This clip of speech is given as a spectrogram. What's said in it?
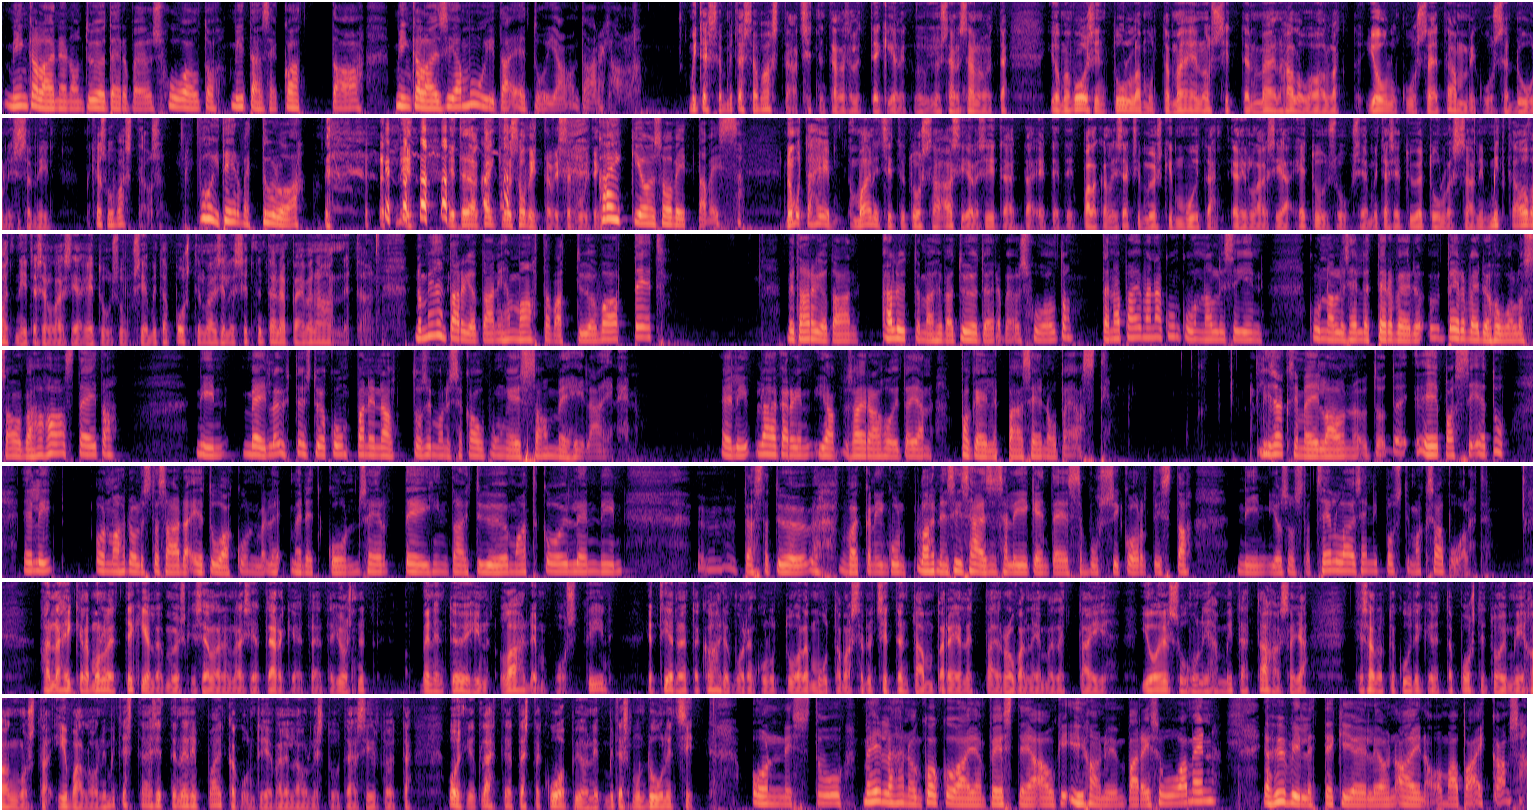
Minkälainen on työterveyshuolto, mitä se kattaa, minkälaisia muita etuja on tarjolla. Mitä sä, mitä sä vastaat sitten tällaiselle tekijälle, jos hän sanoo, että joo mä voisin tulla, mutta mä en ole sitten, mä en halua olla joulukuussa ja tammikuussa duunissa, niin mikä sun vastaus? Voi tervetuloa. niin, niin tämä kaikki on sovittavissa kuitenkin. Kaikki on sovittavissa. No mutta hei, mainitsit jo tuossa asian siitä, että, että, että palkan lisäksi myöskin muita erilaisia etuisuuksia, mitä se työ tullessaan, niin mitkä ovat niitä sellaisia etuisuuksia, mitä postilaisille sitten tänä päivänä annetaan? No mehän tarjotaan ihan mahtavat työvaatteet. Me tarjotaan älyttömän hyvä työterveyshuolto. Tänä päivänä, kun kunnallisiin, kunnalliselle terveyden, terveydenhuollossa on vähän haasteita, niin meillä yhteistyökumppanina tosi monissa kaupungeissa on mehiläinen. Eli lääkärin ja sairaanhoitajan pakeille pääsee nopeasti. Lisäksi meillä on e-passietu, eli on mahdollista saada etua, kun menet konsertteihin tai työmatkoille, niin tästä työ, vaikka niin kuin Lahden sisäisessä liikenteessä bussikortista, niin jos ostat sellaisen, niin posti maksaa puolet. Hanna Heikkilä, monelle tekijälle on myöskin sellainen asia tärkeää, että jos nyt menen töihin Lahden postiin – ja tiedän, että kahden vuoden kuluttua olen muuttamassa nyt sitten Tampereelle tai Rovaniemelle tai Joensuuhun ihan mitä tahansa. Ja te sanotte kuitenkin, että posti toimii Hangosta Ivaloon. Niin miten tämä sitten eri paikkakuntien välillä onnistuu tämä siirto, että voinkin lähteä tästä Kuopioon, niin miten mun duunit sitten? Onnistuu. Meillähän on koko ajan pestejä auki ihan ympäri Suomen ja hyville tekijöille on aina oma paikkansa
